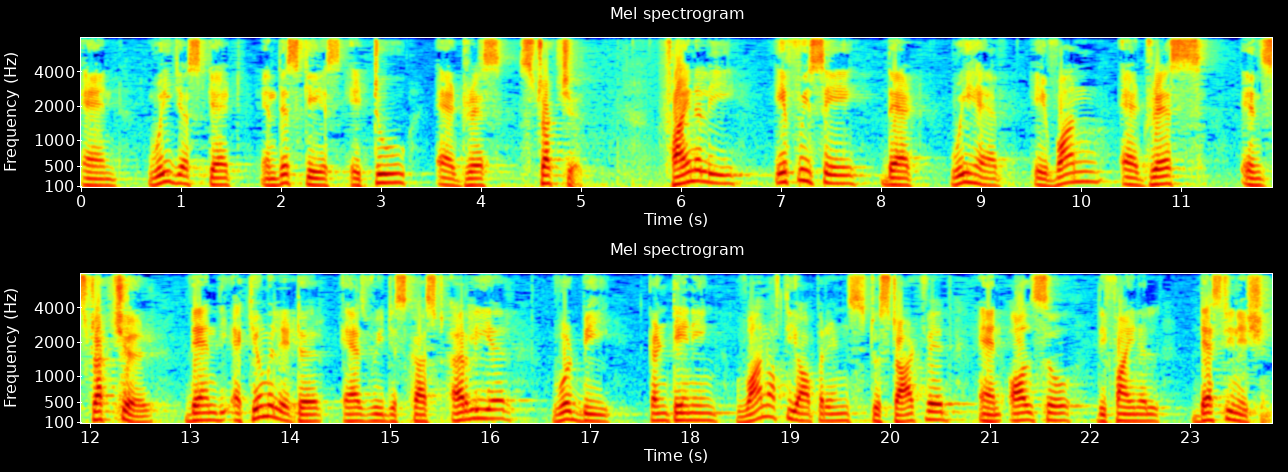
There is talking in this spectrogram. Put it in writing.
and we just get in this case a 2 address structure. Finally, if we say that we have a one address in structure, then the accumulator, as we discussed earlier, would be containing one of the operands to start with and also the final destination.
